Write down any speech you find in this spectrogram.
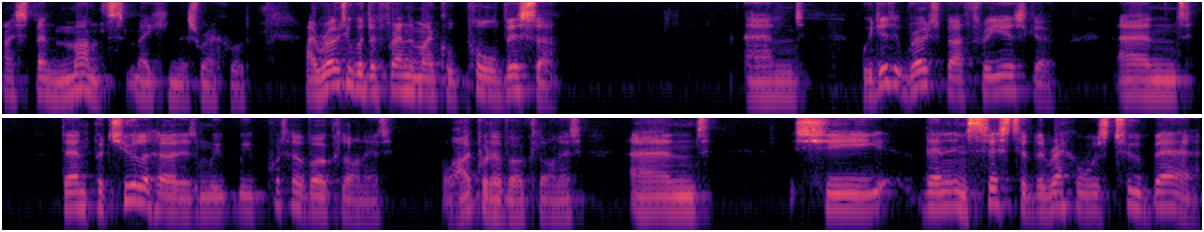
I spent months making this record. I wrote it with a friend of mine called Paul Visser, and we did it wrote it about three years ago, and then Petula heard it, and we we put her vocal on it. Well, I put her vocal on it, and she then insisted the record was too bare.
